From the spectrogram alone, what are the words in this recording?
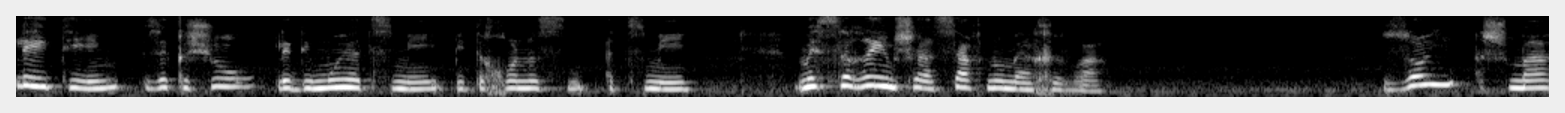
לעתים זה קשור לדימוי עצמי, ביטחון עצמי, מסרים שאספנו מהחברה. זוהי אשמה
